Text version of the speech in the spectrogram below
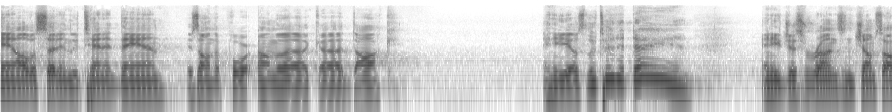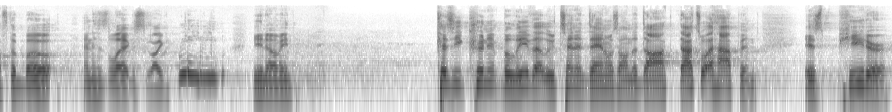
and all of a sudden Lieutenant Dan is on the port, on the like, uh, dock, and he yells, "Lieutenant Dan!" And he just runs and jumps off the boat, and his legs like, you know what I mean? Because he couldn't believe that Lieutenant Dan was on the dock. That's what happened. Is Peter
